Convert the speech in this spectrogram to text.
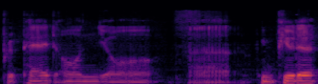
prepared on your uh, computer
